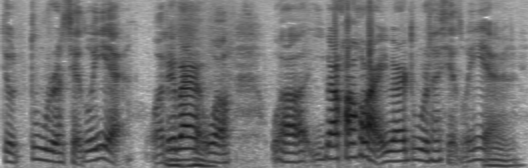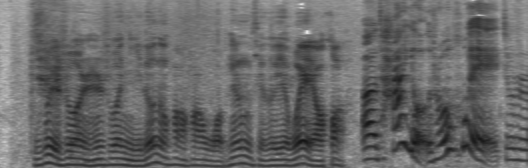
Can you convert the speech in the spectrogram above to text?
就督着写作业。我这边我。我一边画画一边督着他写作业，不会说人说你都能画画，我凭什么写作业？我也要画。呃，他有的时候会，就是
